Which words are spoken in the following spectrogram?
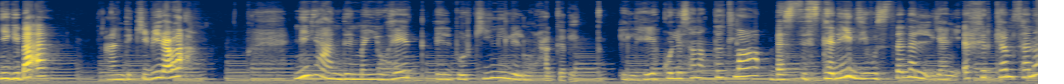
نيجي بقى عند الكبيره بقى. نيجي عند المايوهات البوركيني للمحجبات اللي هي كل سنة بتطلع بس السنة دي والسنة ال- يعني آخر كام سنة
